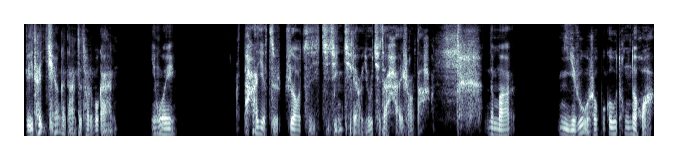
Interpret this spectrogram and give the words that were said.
给他一千个胆子他都不敢，因为他也知知道自己几斤几两，尤其在海上打。那么，你如果说不沟通的话，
